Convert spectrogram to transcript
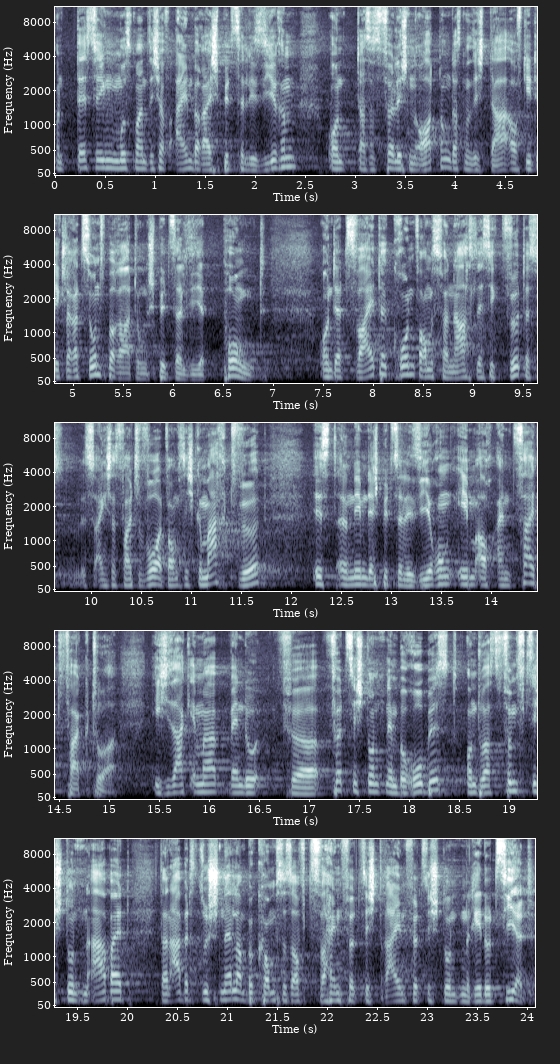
und deswegen muss man sich auf einen Bereich spezialisieren. Und das ist völlig in Ordnung, dass man sich da auf die Deklarationsberatung spezialisiert. Punkt. Und der zweite Grund, warum es vernachlässigt wird, das ist eigentlich das falsche Wort, warum es nicht gemacht wird, ist äh, neben der Spezialisierung eben auch ein Zeitfaktor. Ich sage immer, wenn du für 40 Stunden im Büro bist und du hast 50 Stunden Arbeit, dann arbeitest du schneller und bekommst es auf 42, 43 Stunden reduziert,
